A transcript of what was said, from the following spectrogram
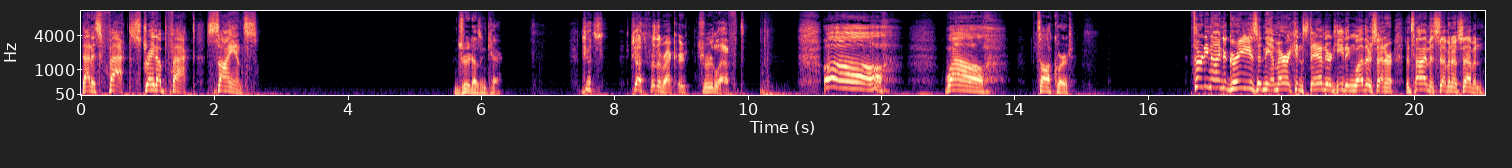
That is fact. Straight up fact. Science. Drew doesn't care. Just just for the record, Drew left. Oh. Wow. It's awkward. 39 degrees in the American Standard Heating Weather Center. The time is 707.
